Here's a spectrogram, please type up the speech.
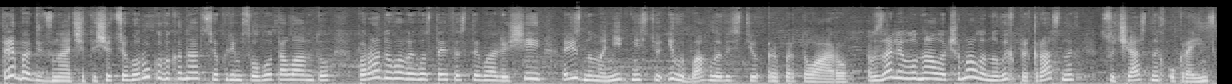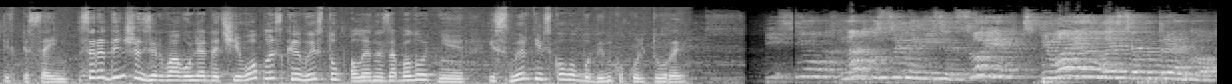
Треба відзначити, що цього року виконавці, окрім свого таланту, порадували гостей фестивалю ще й різноманітністю і вибагливістю репертуару. В залі лунало чимало нових прекрасних сучасних українських пісень. Серед інших зірвав у глядачів оплески виступ Олени Заболотньої із Смирнівського будинку культури. Пісню «Надкусили місяць зорі» співає Леся Петренко,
